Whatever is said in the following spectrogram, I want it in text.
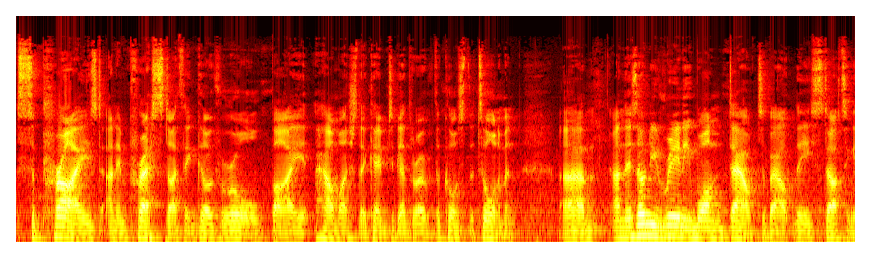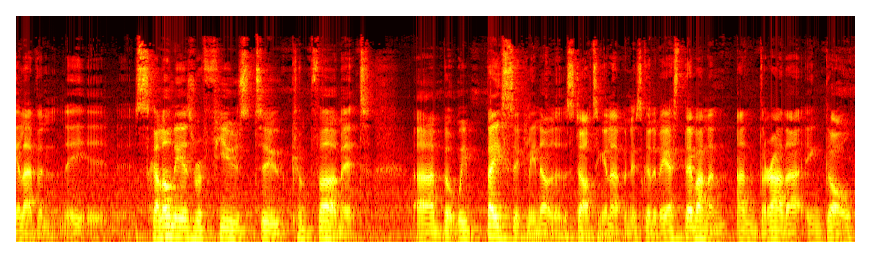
surprised and impressed, I think, overall by how much they came together over the course of the tournament. Um, and there's only really one doubt about the starting 11. The- Scaloni has refused to confirm it, uh, but we basically know that the starting 11 is going to be Esteban and Andrada in goal,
